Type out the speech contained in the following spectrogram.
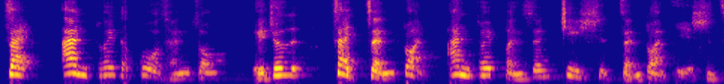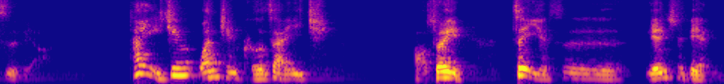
在按推的过程中，也就是。在诊断按推本身既是诊断也是治疗，它已经完全合在一起好，所以这也是原始点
